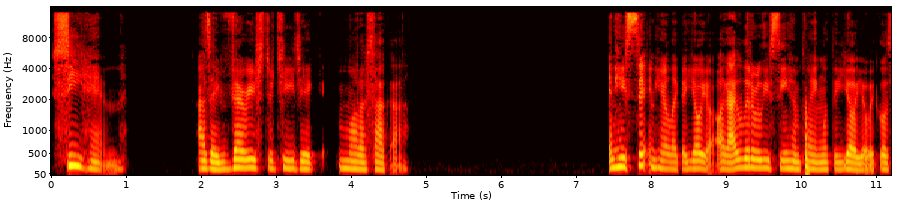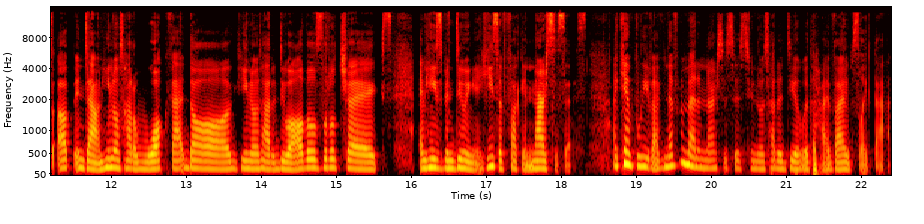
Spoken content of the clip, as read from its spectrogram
See him as a very strategic mother sucker and he's sitting here like a yo-yo. Like i literally see him playing with the yo-yo. It goes up and down. He knows how to walk that dog. He knows how to do all those little tricks. And he's been doing it. He's a fucking narcissist. I can't believe i've never met a narcissist who knows how to deal with high vibes like that.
